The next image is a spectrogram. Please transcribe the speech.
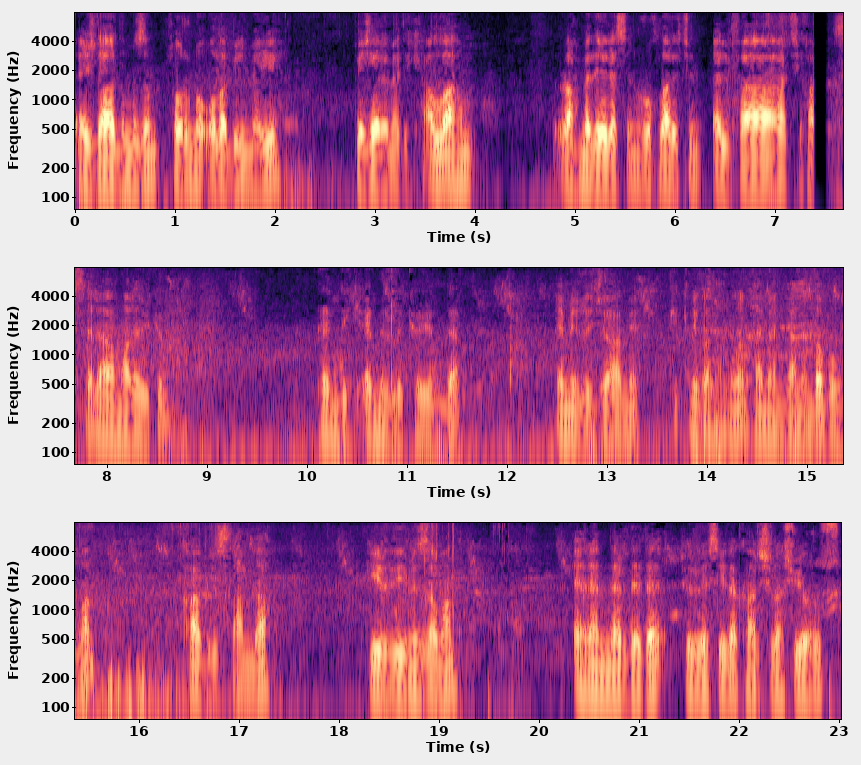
ecdadımızın torunu olabilmeyi beceremedik. Allah'ım rahmet eylesin. Ruhlar için El Fatiha. Selamun Aleyküm. Pendik Emirli köyünde Emirli Cami piknik alanının hemen yanında bulunan kabristanda girdiğimiz zaman Erenler Dede türbesiyle karşılaşıyoruz.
